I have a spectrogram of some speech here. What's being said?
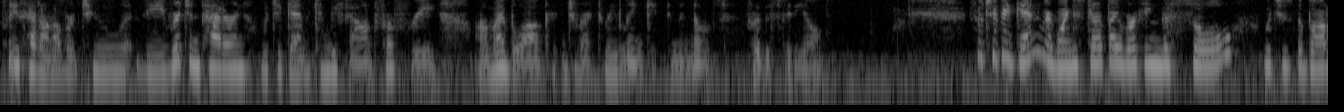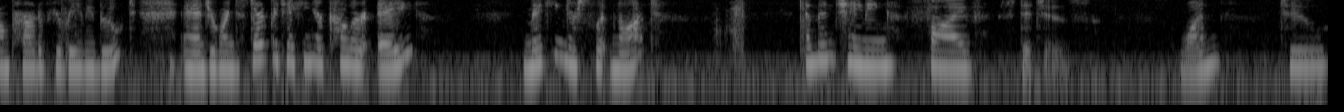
please head on over to the written pattern, which again can be found for free on my blog, directly link in the notes for this video. So to begin, we're going to start by working the sole, which is the bottom part of your baby boot. And you're going to start by taking your color A, making your slip knot, and then chaining five stitches. One, two,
